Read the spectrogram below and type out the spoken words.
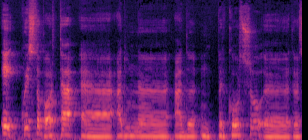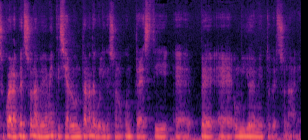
E questo porta uh, ad, un, uh, ad, un, percorso uh, attraverso il quale la persona veramente si allontana da quelli che sono contesti eh, per eh, un miglioramento personale.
